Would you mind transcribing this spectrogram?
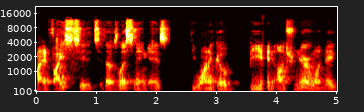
my advice to to those listening is if you want to go be an entrepreneur one day,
